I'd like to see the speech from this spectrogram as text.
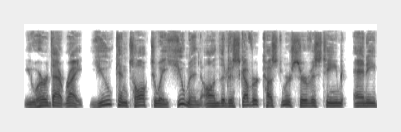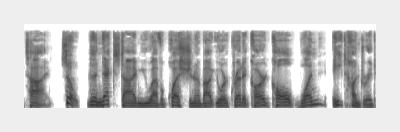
You heard that right. You can talk to a human on the Discover customer service team anytime. So the next time you have a question about your credit card, call 1 800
